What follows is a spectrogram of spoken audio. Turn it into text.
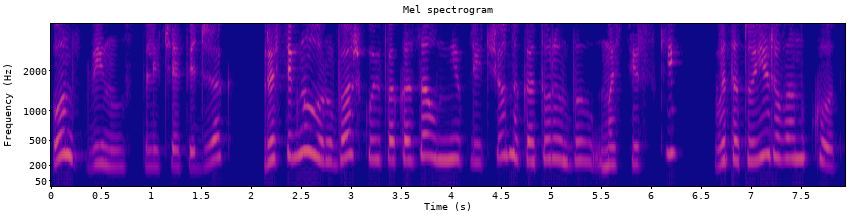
Он сдвинул с плеча пиджак расстегнул рубашку и показал мне плечо, на котором был мастерски вытатуирован кот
